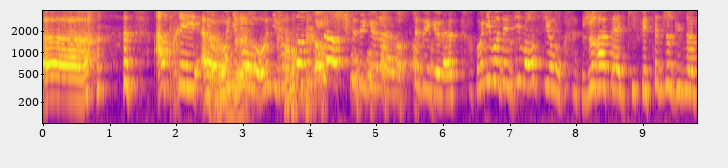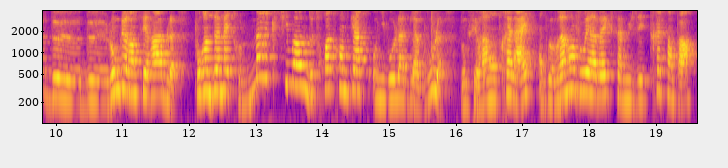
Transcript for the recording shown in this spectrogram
Euh... Après, euh, au niveau, au niveau, non mais stop, c'est dégueulasse, c'est dégueulasse. Au niveau des dimensions, je rappelle qu'il fait 7,9 de, de longueur insérable pour un diamètre maximum de 3,34 au niveau là de la boule. Donc c'est vraiment très light. On peut vraiment jouer avec, s'amuser, très sympa,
